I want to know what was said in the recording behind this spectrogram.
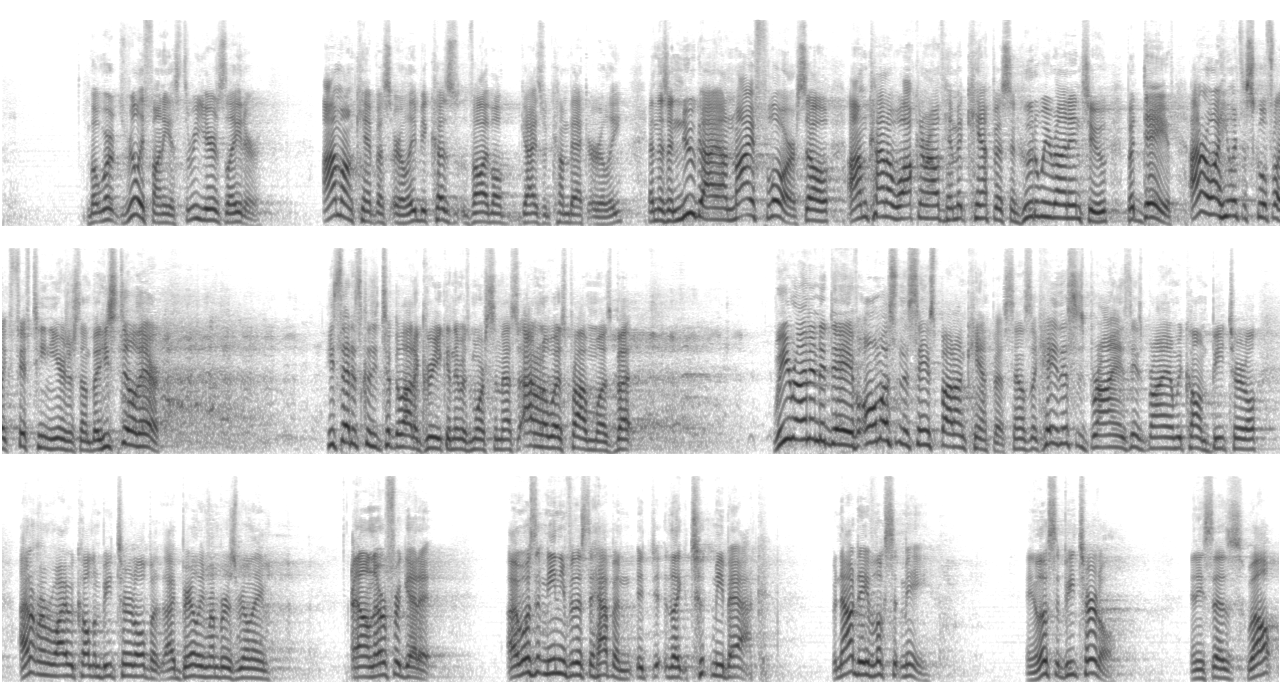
But what's really funny is three years later, I'm on campus early because volleyball guys would come back early. And there's a new guy on my floor. So I'm kind of walking around with him at campus. And who do we run into? But Dave. I don't know why he went to school for like 15 years or something, but he's still there. he said it's because he took a lot of Greek and there was more semesters. I don't know what his problem was, but we run into Dave almost in the same spot on campus. And I was like, hey, this is Brian. His name's Brian. We call him Beat Turtle. I don't remember why we called him Beat Turtle, but I barely remember his real name. And I'll never forget it. I wasn't meaning for this to happen. It like took me back. But now Dave looks at me and he looks at Beat Turtle and he says, Well,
